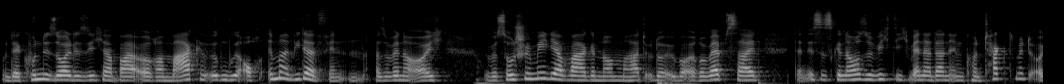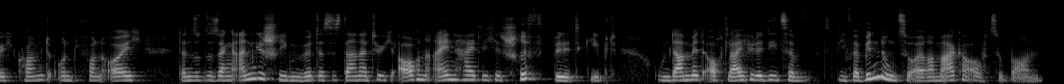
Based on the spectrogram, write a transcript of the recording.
Und der Kunde sollte sich ja bei eurer Marke irgendwie auch immer wiederfinden. Also wenn er euch über Social Media wahrgenommen hat oder über eure Website, dann ist es genauso wichtig, wenn er dann in Kontakt mit euch kommt und von euch dann sozusagen angeschrieben wird, dass es da natürlich auch ein einheitliches Schriftbild gibt, um damit auch gleich wieder die, die Verbindung zu eurer Marke aufzubauen.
